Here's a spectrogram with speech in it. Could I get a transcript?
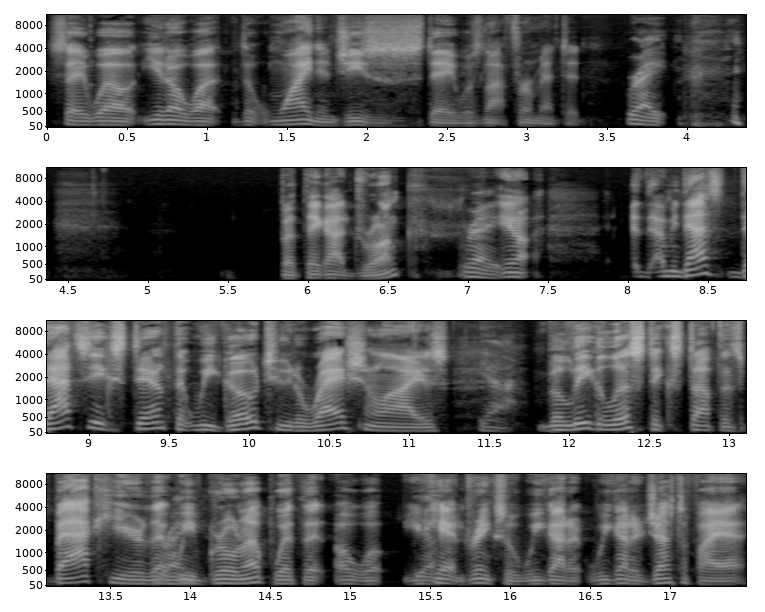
say, well, you know what, the wine in Jesus' day was not fermented, right, but they got drunk. right, You know, I mean that's that's the extent that we go to to rationalize yeah, the legalistic stuff that's back here that Right. we've grown up with that oh well you Yep. can't drink so we got to we got to justify it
